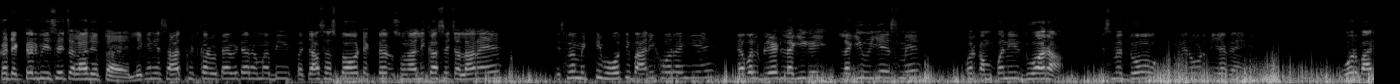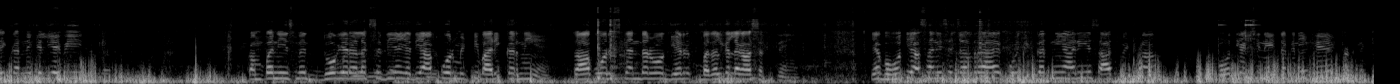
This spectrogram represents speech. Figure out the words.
का ट्रैक्टर भी इसे चला देता है। लेकिन ये सात फीट का रोटावेटर हम अभी 50 हस पावर ट्रैक्टर सोनालिका से चला रहे हैं। इसमें मिट्टी बहुत ही बारीक हो रही है। डबल ब्लेड लगी गई लगी हुई है इसमें और कंपनी द्वारा इसमें दो गेयर और दिए गए हैं। और बारीक करने के लिए भी कंपनी इसमें दो गेयर अलग से दिए हैं। यदि आपको और मिट्टी बारीक करनी है तो आप और इसके अंदर वो गेयर बदल के लगा सकते हैं। यह बहुत ही आसानी से चल रहा है कोई दिक्कत नहीं आ रही है सात फीट का। बहुत ही अच्छी नई तकनीक है। तकनीक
